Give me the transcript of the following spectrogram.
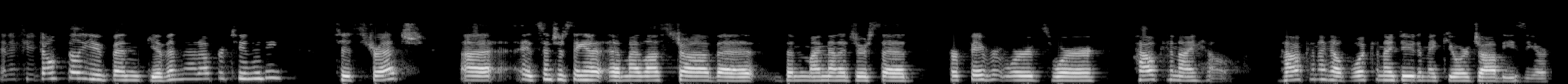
And if you don't feel you've been given that opportunity to stretch, uh, it's interesting. At, at, my last job, uh, the, my manager said her favorite words were, "How can I help?" How can I help? What can I do to make your job easier?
